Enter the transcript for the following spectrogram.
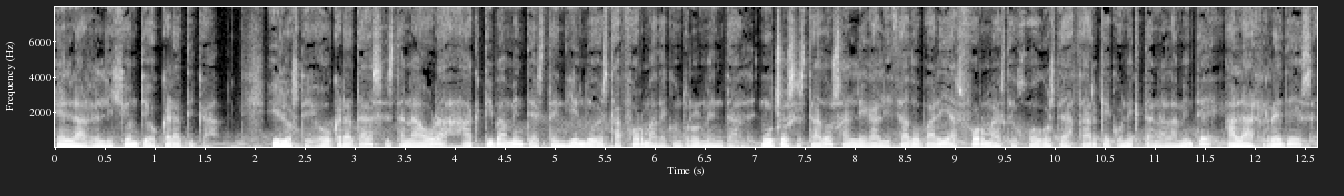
en la religión teocrática. Y los teócratas están ahora activamente extendiendo esta forma de control mental. Muchos estados han legalizado varias formas de juegos de azar que conectan a la mente a las redes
